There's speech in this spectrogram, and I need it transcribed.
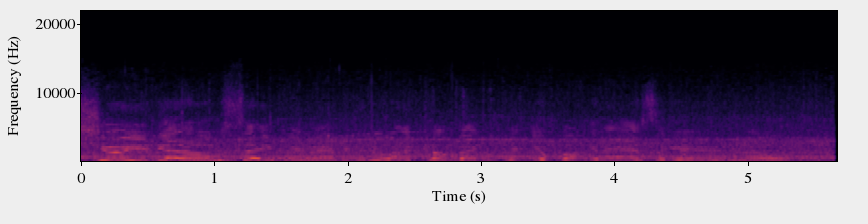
sure you get home safely, man, because you want to come back and pick your fucking ass again, you know.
